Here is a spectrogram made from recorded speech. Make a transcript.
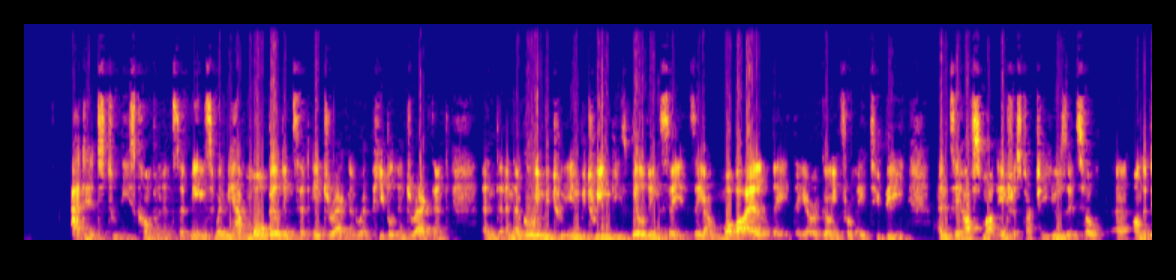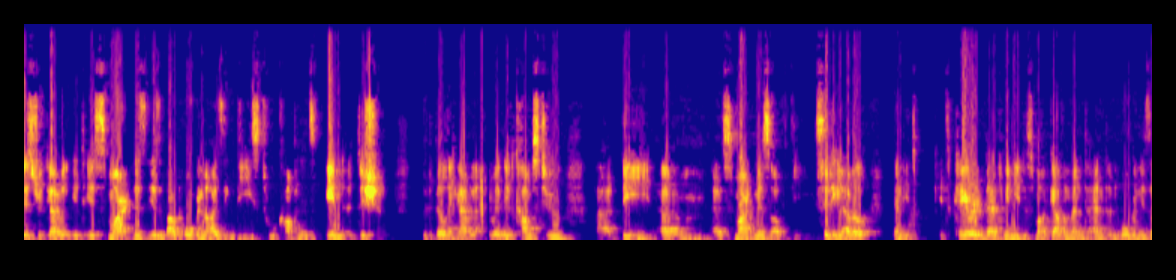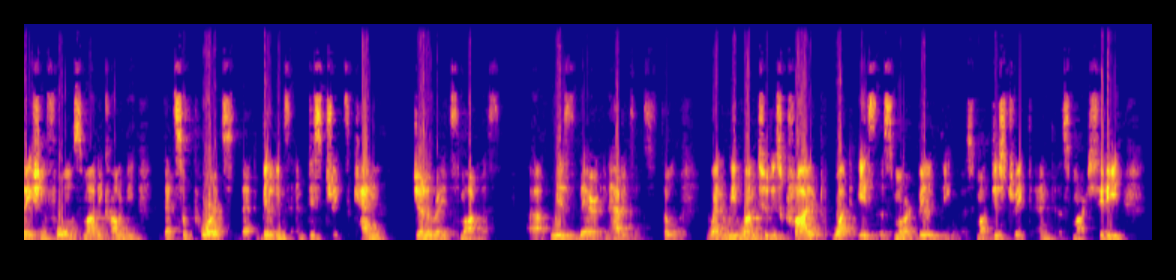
added to these components. That means when we have more buildings that interact and where people interact and and, and are going between, in between these buildings. They, they are mobile, they, they are going from A to B, and they have smart infrastructure use it. So uh, on the district level, it is smartness is about organizing these two components in addition to the building level. And when it comes to uh, the um, uh, smartness of the city level, then it, it's clear that we need a smart government and an organization form a smart economy that supports that buildings and districts can generate smartness uh, with their inhabitants. So when we want to describe what is a smart building, a smart district, and a smart city,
